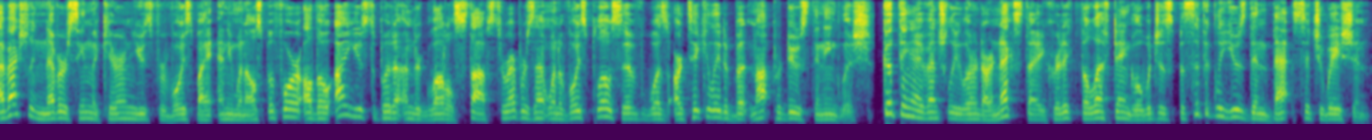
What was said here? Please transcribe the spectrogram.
I've actually never seen the caron used for voice by anyone else before, although I used to put it under glottal stops to represent when a voice plosive was articulated but not produced in English. Good thing I eventually learned our next diacritic, the left angle, which is specifically used in that situation.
